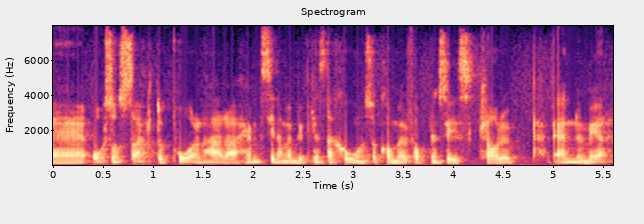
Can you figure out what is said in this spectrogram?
Eh, och som sagt, då på den här hemsidan med min presentation så kommer vi förhoppningsvis klara upp ännu mer.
